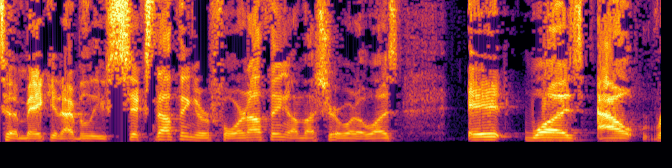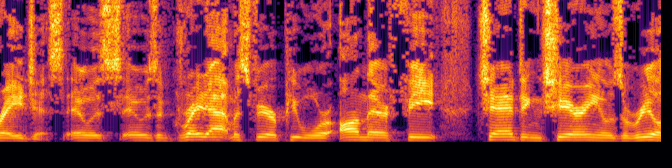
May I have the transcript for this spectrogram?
to make it, I believe, six nothing or four nothing. I'm not sure what it was it was outrageous. It was it was a great atmosphere. People were on their feet, chanting, cheering. It was a real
